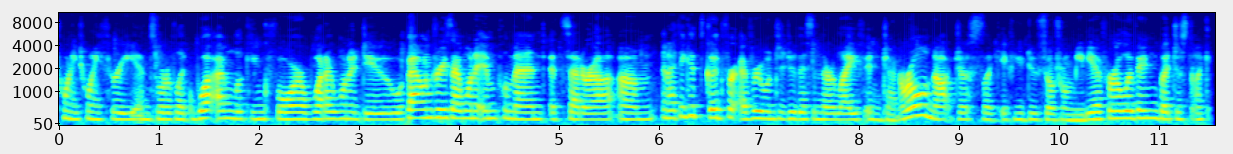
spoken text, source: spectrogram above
2023 and sort of like what I'm looking for, what I want to do, boundaries I want to implement, etc. Um, and I think it's good for everyone to do this in their life in general, not just like if you do social media for a living, but just like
